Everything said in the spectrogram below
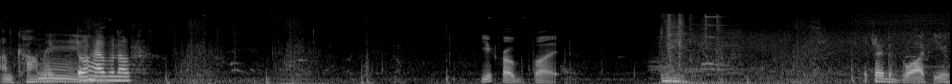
I'm coming. Don't have enough. You're a butt. I tried to block you.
